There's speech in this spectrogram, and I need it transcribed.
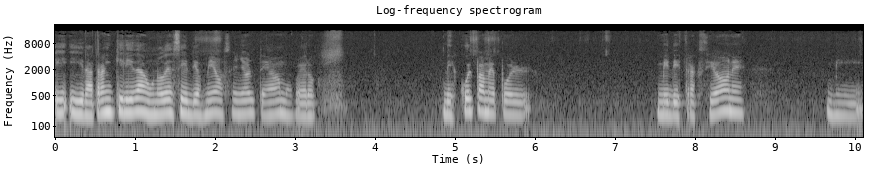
Y, da tranquilidad a uno decir, Dios mío, Señor, te amo, pero discúlpame por mis distracciones, mi,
